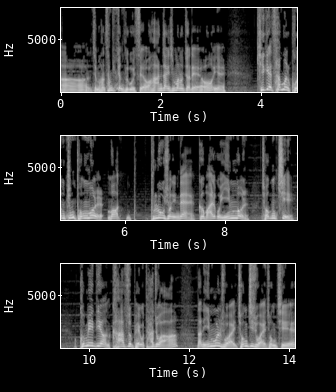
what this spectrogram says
아, 지금 한 30장 들고 있어요. 한 장에 10만 원짜리예요 예. 기계, 사물, 곤충, 동물, 뭐, 블루오션인데, 그거 말고 인물, 정치, 코미디언, 가수, 배우 다 좋아. 나는 인물 좋아해. 정치 좋아해, 정치.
